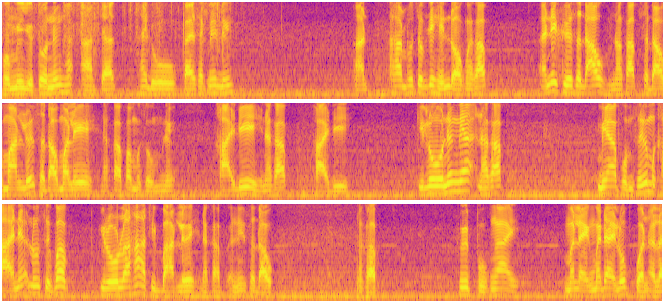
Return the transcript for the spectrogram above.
ผมมีอยู่ต้นนึงฮะอาจจะ ให้ดูไกลสักนิดนึงท่านผู้ชมจะเห็นดอกไหมครับ อันนี้คือสะเดานะครับสะเดามันหรือสะเดามาเลนะครับพระผสมเนี่ยขายดีนะครับ ขายดี กิโลนึงเนี้ยนะครับ เมียผมซื้อมาขายเนี่ยรู้สึกว่ากิโลละห้าสิบาทเลยนะครับ อันนี้สะเดานะครับพืชปลูกง่ายแมลงไม่ได้รบกวนอะไร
